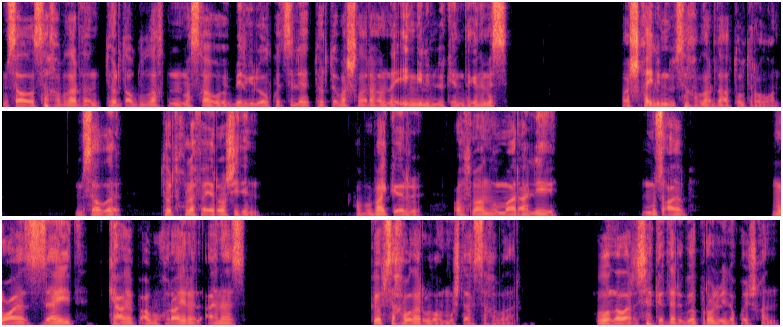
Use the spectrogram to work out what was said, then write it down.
Мисалы сахабалардан төрт абдуллахтын мазхабы белгилүү болуп кетсе эле төртөө башкаларга караганда эң илимдүү экен деген эмес башка илимдүү сахабалар дагы толтура болгон мисалы төрт хуляфай рошидин абу бакир осман умар али мусаб муаз заид каб абу хурайра анас. Көп сахабалар болгон муштахи сахабалар. Болгондо алардын шакирттери көп роль ойноп коюшкан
